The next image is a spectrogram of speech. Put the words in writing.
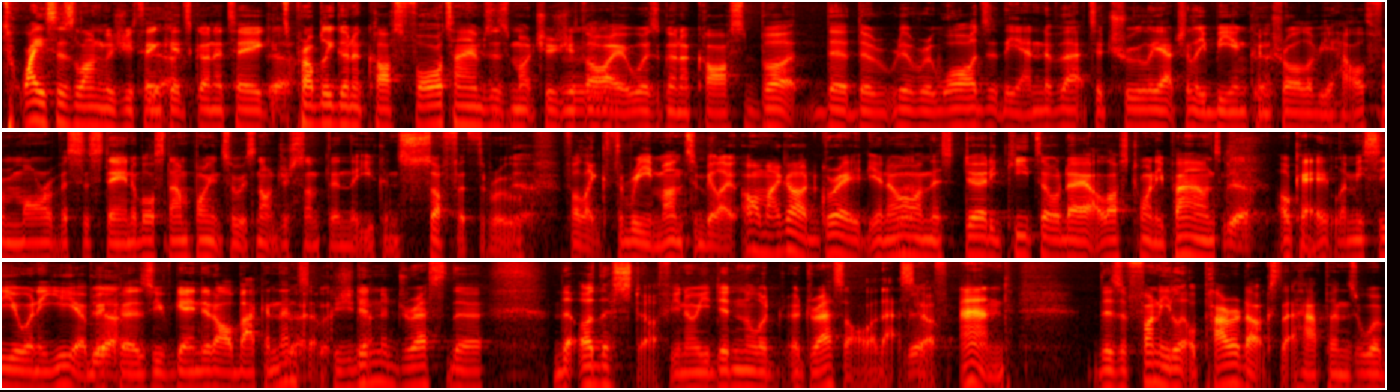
twice as long as you think Yeah. it's gonna take. It's probably gonna cost four times as much as you mm. thought it was gonna cost. But the, the the rewards at the end of that to truly actually be in control of your health from more of a sustainable standpoint. So it's not just something that you can suffer through Yeah. for like three months and be like, oh my god, great, you know, on this dirty keto diet, I lost twenty pounds Yeah. okay, let me see you in a year Yeah. because you've gained it all back and then some. Exactly, Because you didn't address the the other stuff. You know, you didn't address all of that Yeah. stuff. And there's a funny little paradox that happens where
